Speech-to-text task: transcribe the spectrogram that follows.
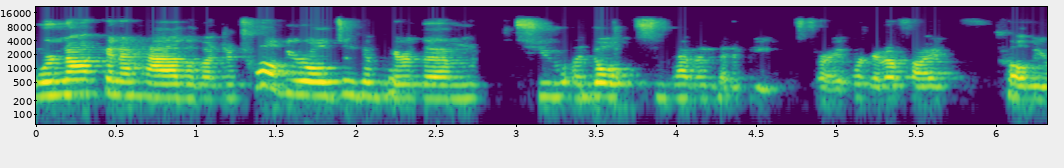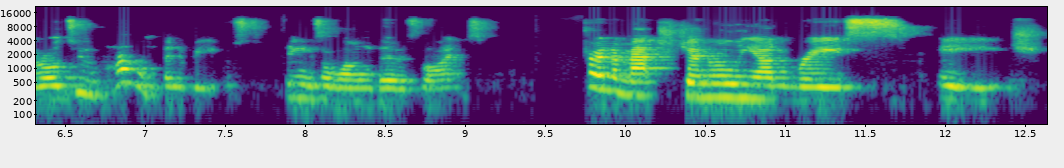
we're not going to have a bunch of 12 year olds and compare them to adults who haven't been abused, right? We're going to find 12 year olds who haven't been abused, things along those lines. Trying to match generally on race, age,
